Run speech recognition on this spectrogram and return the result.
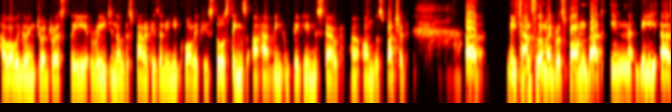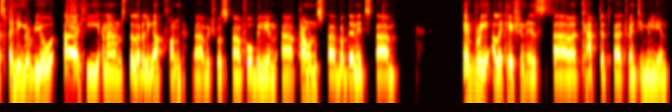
How are we going to address the regional disparities and inequalities? Those things are, have been completely missed out uh, on this budget. Uh, the chancellor might respond that in the uh, spending review he announced the leveling up fund which was 4 billion pounds but then it's um, every allocation is capped at 20 million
